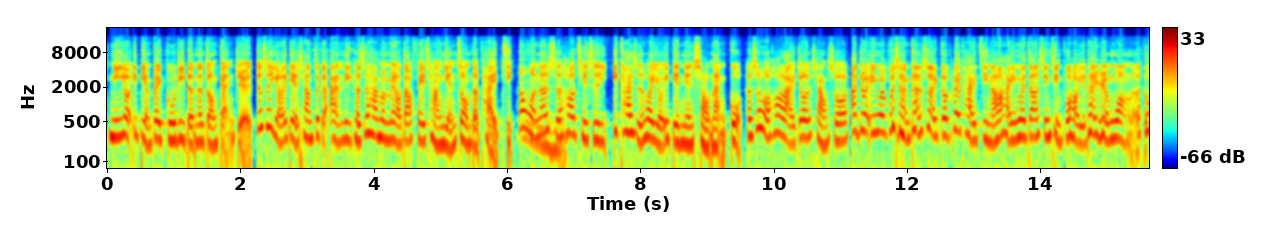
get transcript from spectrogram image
你有一点被孤立的那种感觉，就是有一点像这个案例。可是他们没有到非常严重的排挤。那我那时候其实一开始会有一点点小难过，可是我后来就想说，啊，就因为不想看帅哥被排挤，然后还。因为这样心情不好也太冤枉了。对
